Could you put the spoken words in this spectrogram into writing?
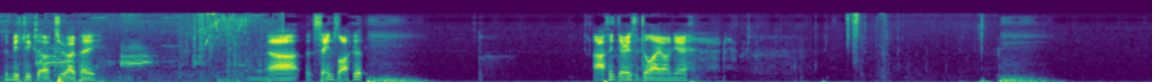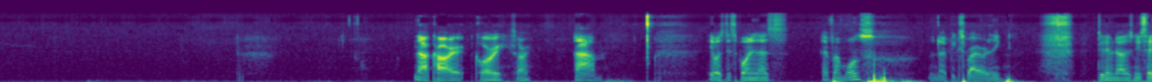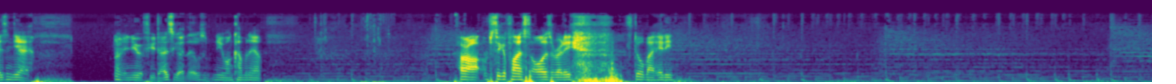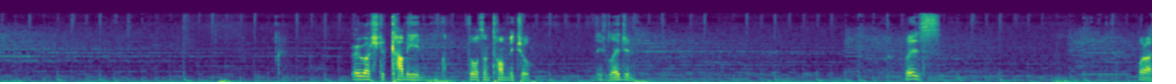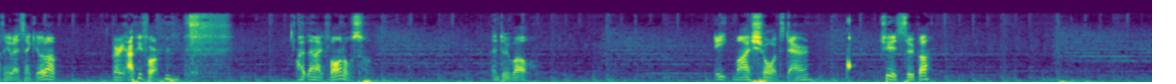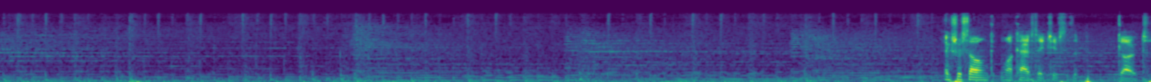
The mythics are too OP. Uh, it seems like it. I think there is a delay on, yeah. No, Corey, Corey, sorry. Um, he was disappointed as everyone was. No big spray or anything. Didn't even know it was new season. Yeah, only knew a few days ago there was a new one coming out. Alright, I'm sick of playing solos already. Still my heading. Very much to come in. Thoughts on Tom Mitchell? He's a legend. Where's what do I think about St Kilda? I'm very happy for him. I hope they make finals and do well. Eat my shorts, Darren. Cheers, super. Extra song, well, KFC chips is a goat.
